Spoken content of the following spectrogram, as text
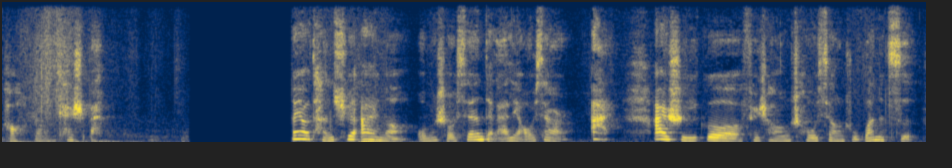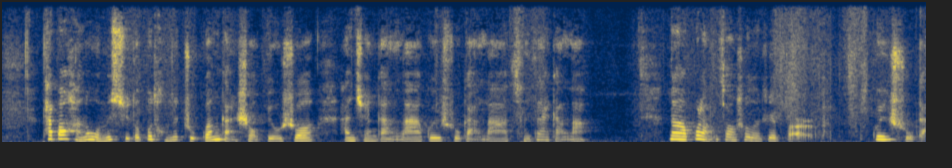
好，让我们开始吧。要谈缺爱呢，我们首先得来聊一下爱。爱是一个非常抽象、主观的词，它包含了我们许多不同的主观感受，比如说安全感啦、归属感啦、存在感啦。那布朗教授的这本《归属感》，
